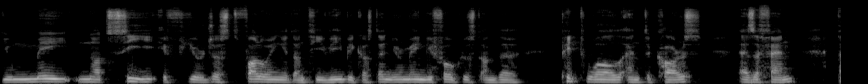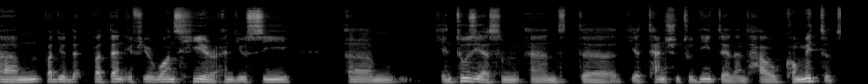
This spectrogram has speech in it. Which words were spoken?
you may not see if you're just following it on TV, because then you're mainly focused on the pit wall and the cars as a fan. Um, but you but then if you're once here and you see um, the enthusiasm and the the attention to detail and how committed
